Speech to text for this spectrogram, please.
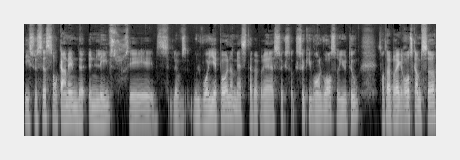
Les saucisses sont quand même de une livre. Vous ne le voyez pas, là, mais c'est à peu près ceux, qui vont le voir sur YouTube. sont à peu près grosses comme ça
